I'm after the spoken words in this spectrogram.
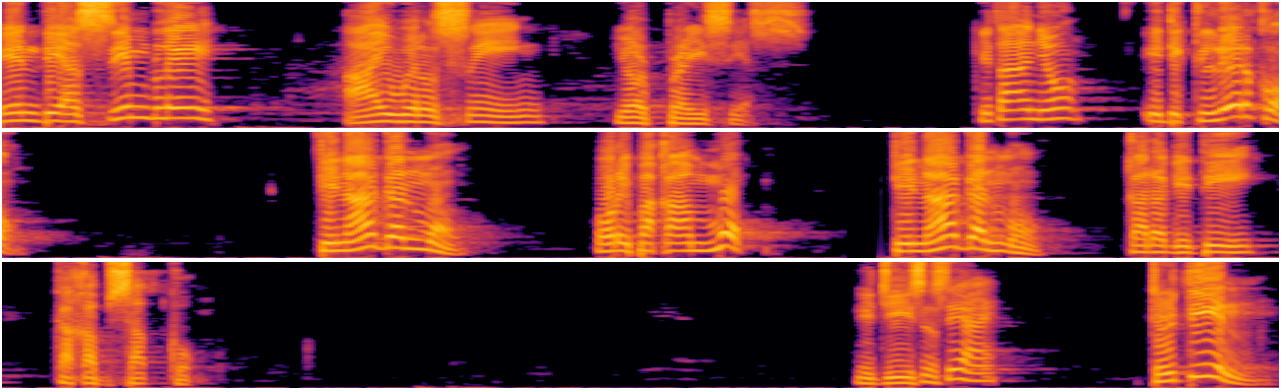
In the assembly, I will sing your praises. Kitaan nyo, i-declare ko, tinagan mo, or ipakaamok, tinagan mo, kadagiti kakabsat ko. Ni Jesus siya. 13.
